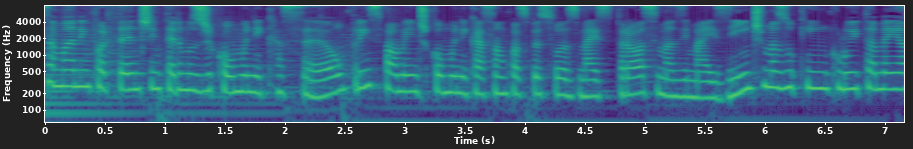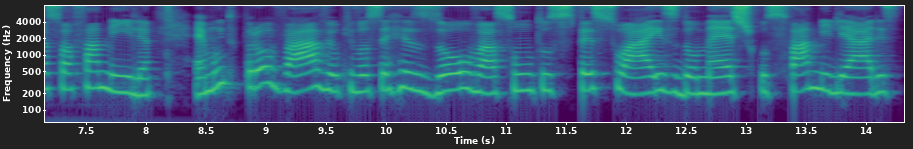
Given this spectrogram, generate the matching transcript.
Semana importante em termos de comunicação, principalmente comunicação com as pessoas mais próximas e mais íntimas, o que inclui também a sua família. É muito provável que você resolva assuntos pessoais, domésticos, familiares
